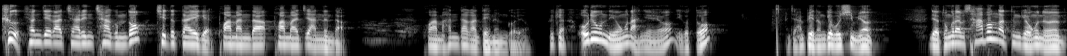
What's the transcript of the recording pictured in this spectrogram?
그 현재 가치 할인 차금도 취득가액에 포함한다, 포함하지 않는다. 포함한다가 되는 거예요. 그렇게 어려운 내용은 아니에요. 이것도. 이제 한 페이지 넘겨보시면, 이제 동그라미 4번 같은 경우는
